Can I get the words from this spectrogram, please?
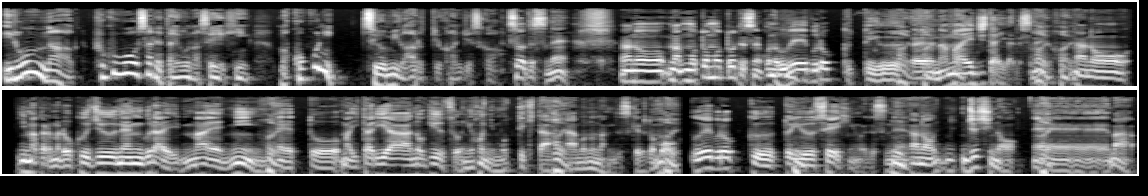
いろんな複合されたような製品、まあ、ここに強みがあるっていう感じですか？そうですね。あの、まあ、もともとですね、このウェーブロックっていう、うんはいはい、名前自体がですね、はいはい、あの、今からまあ60年ぐらい前に、はい、えっと、まあ、イタリアの技術を日本に持ってきたものなんですけれども、はい、ウェーブロックという製品はですね、うん、あの、樹脂の、ええー、まあ、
